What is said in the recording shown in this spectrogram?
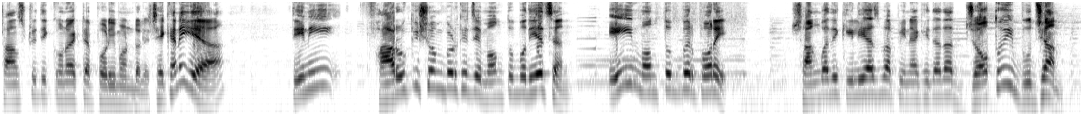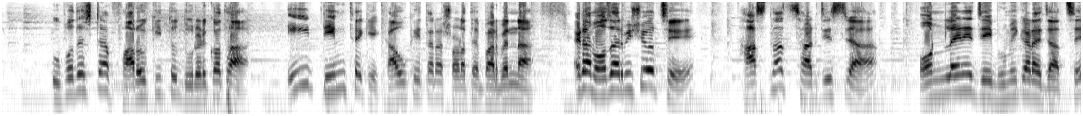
সাংস্কৃতিক কোনো একটা পরিমণ্ডলে। সেখানে গিয়া তিনি ফারুকি সম্পর্কে যে মন্তব্য দিয়েছেন, এই মন্তব্যের পরে সাংবাদিক ইলিয়াস বা পিনাকি দাদা যতই বুঝান, উপদেষ্টা ফারুকি তো দূরের কথা, এই টিম থেকে কাউকে তারা সরাতে পারবেন না। একটা মজার বিষয় হচ্ছে, হাসনাত সার্জিসরা অনলাইনে যে ভূমিকাটায় যাচ্ছে,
